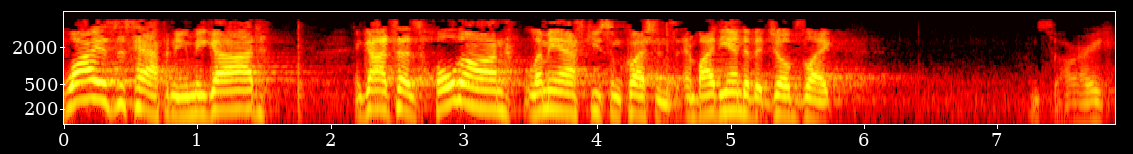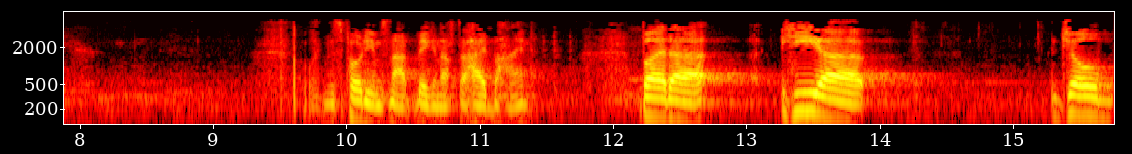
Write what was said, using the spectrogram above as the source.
why is this happening to me, God? And God says, hold on, let me ask you some questions. And by the end of it, Job's like, I'm sorry. This podium's not big enough to hide behind. But, uh, he, uh, Job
